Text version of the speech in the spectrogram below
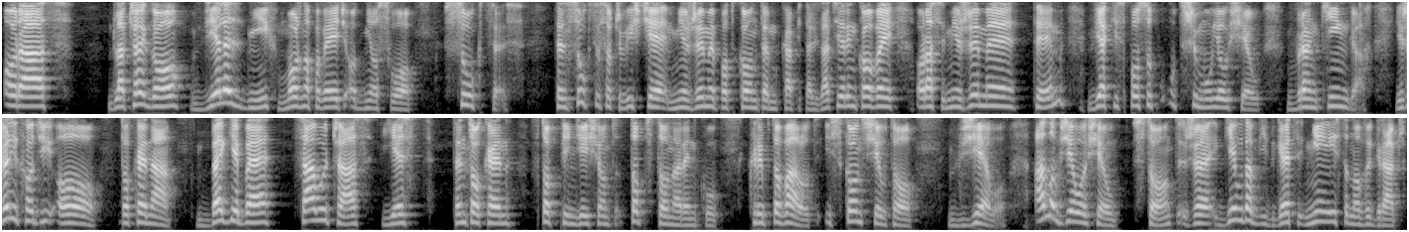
oraz dlaczego wiele z nich, można powiedzieć, odniosło sukces. Ten sukces oczywiście mierzymy pod kątem kapitalizacji rynkowej oraz mierzymy tym, w jaki sposób utrzymują się w rankingach. Jeżeli chodzi o tokena BGB, cały czas jest ten token w top 50, top 100 na rynku kryptowalut. I skąd się to wzięło? Ano wzięło się stąd, że giełda BitGet nie jest to nowy gracz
